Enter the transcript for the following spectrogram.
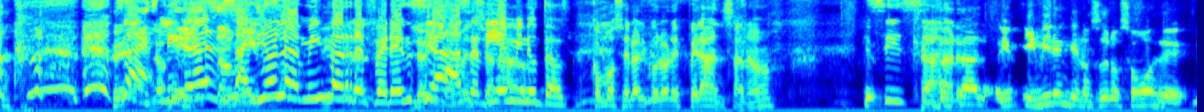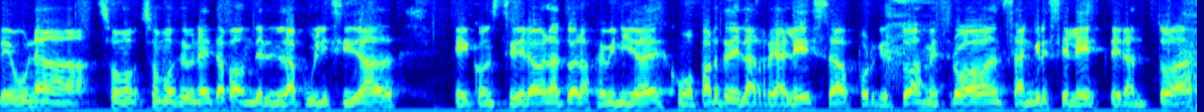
O sea, literal, salió mismo, la misma literal, referencia hace 10 mencionado. minutos. ¿Cómo será el color esperanza, no? Sí, sí. Total. Y, y miren que nosotros somos de, de una somos, somos de una etapa donde en la publicidad eh, consideraban a todas las feminidades como parte de la realeza, porque todas menstruaban sangre celeste, eran todas,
